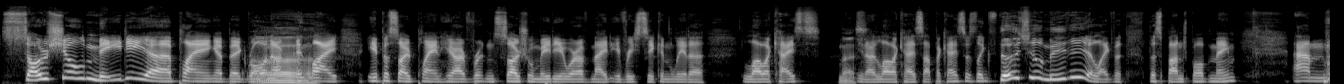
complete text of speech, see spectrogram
social media playing a big role. And in my episode plan here i've written social media where i've made every second letter lowercase Nice. you know lowercase uppercase it's like social media like the, the spongebob meme um,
